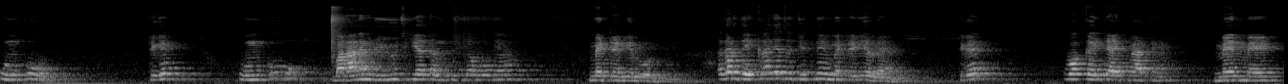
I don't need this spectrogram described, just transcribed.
उनको, ठीक है? उनको बनाने में जो यूज़ किया था, उनको क्या बोलते हैं? मटेरियल बोलते हैं। अगर देखा जाए तो जितने मटेरियल हैं, ठीक है? वह कई टाइप में आते हैं। मैन मेड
